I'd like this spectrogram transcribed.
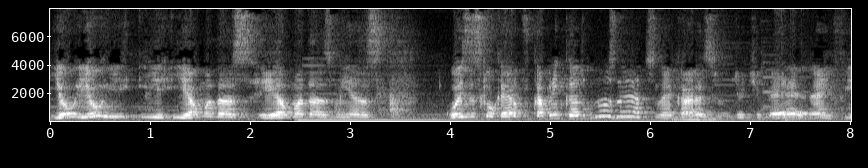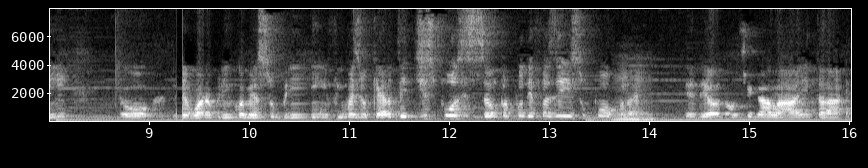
E eu, eu e, e, é uma das é uma das minhas coisas que eu quero ficar brincando com meus netos, né, cara? Se um dia eu tiver, né, enfim, eu agora brinco com a minha sobrinha, enfim, mas eu quero ter disposição para poder fazer isso um pouco, né? uhum. né? Entendeu? Não chegar lá e tá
